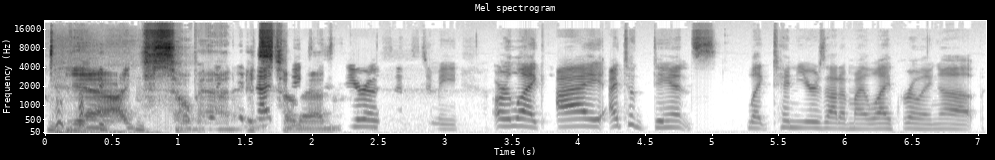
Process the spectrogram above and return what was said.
yeah it's so bad Like, it's so makes bad Zero sense to me. Or like I I took dance like ten years out of my life growing up,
